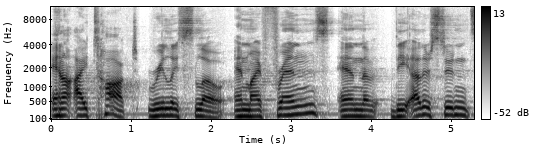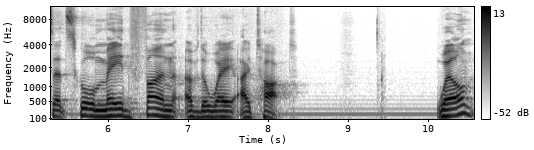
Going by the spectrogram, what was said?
and I talked really slow. And my friends and the, the other students at school made fun of the way I talked. Well,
